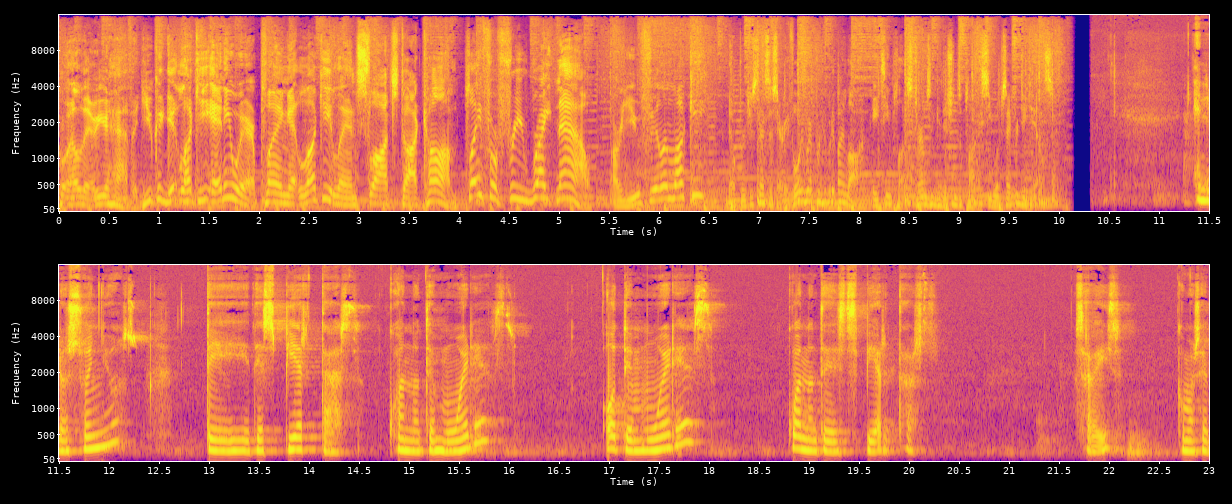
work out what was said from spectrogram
Well, there you have it. You can get lucky anywhere playing at LuckyLandSlots.com. Play for free right now. Are you feeling lucky? No purchase necessary. Void where prohibited by law. 18 plus. Terms and conditions apply. See website for details. En los sueños te despiertas cuando te mueres o te mueres cuando te despiertas. ¿Sabéis? Como se,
